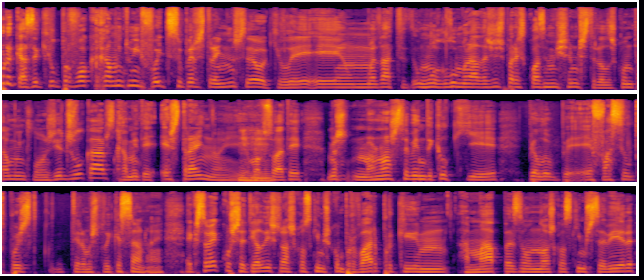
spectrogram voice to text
Por acaso aquilo provoca realmente um efeito super estranho no céu. Aquilo é, é uma data, um aglomerado, às vezes parece quase um enxame de estrelas quando está muito longe. E a deslocar-se realmente é, é estranho, não é? E Uhum. uma pessoa até. Mas, mas nós sabendo daquilo que é, pelo, é fácil depois de ter uma explicação, não é? A questão é que com os satélites nós conseguimos comprovar porque hum, há mapas onde nós conseguimos saber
